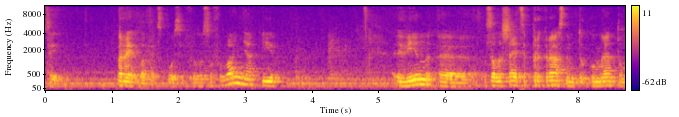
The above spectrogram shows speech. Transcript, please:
цей переклад як спосіб філософування, і він е, залишається прекрасним документом,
